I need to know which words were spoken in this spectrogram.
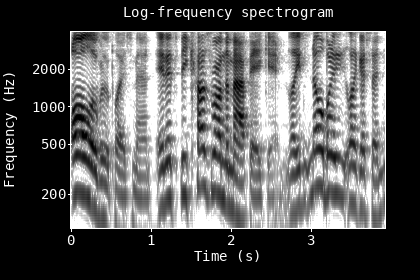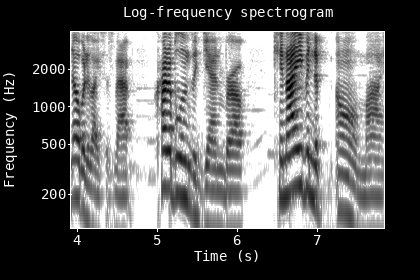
all over the place, man. And it's because we're on the map A game. Like, nobody, like I said, nobody likes this map. Credit balloons again, bro. Can I even def- Oh, my.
